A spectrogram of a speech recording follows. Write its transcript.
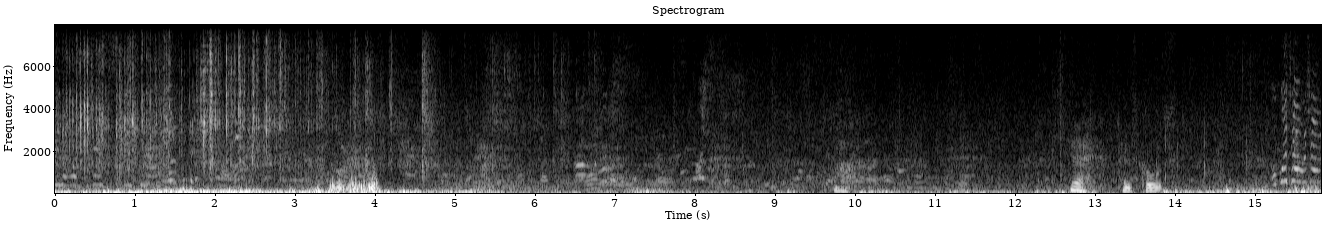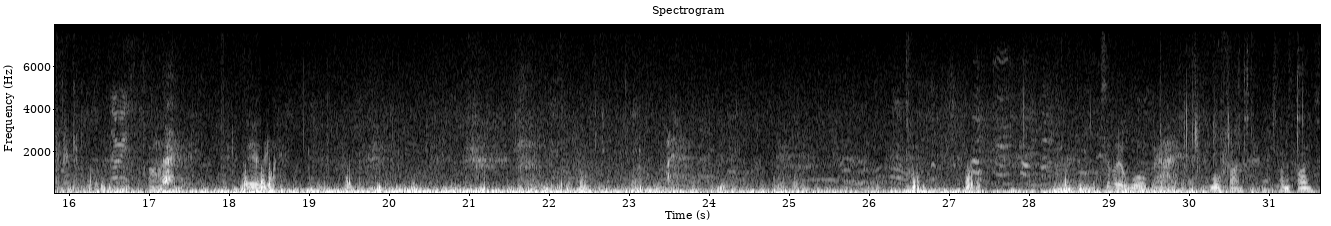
Oh. Yeah, tennis courts. Oh, watch out, watch out. Sorry. Oh, really. Let's have a little walk. Uh, more fun sometimes.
